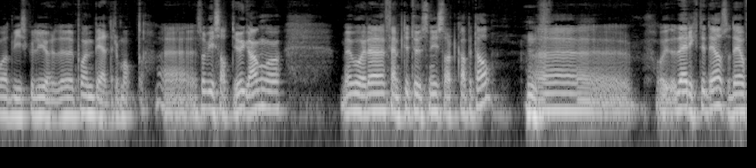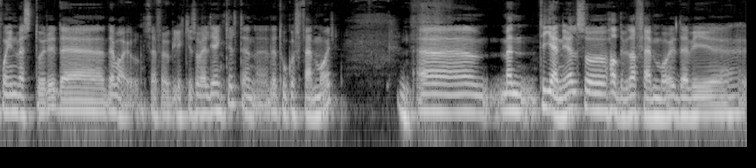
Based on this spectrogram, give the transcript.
og at vi skulle gjøre det på en bedre måte. så vi satte jo i gang og, med våre 50 000 i startkapital. Mm. Og det er riktig det, altså det å få investorer, det, det var jo selvfølgelig ikke så veldig enkelt. Det, tok oss fem år. Uh, men til gjengjeld så hadde vi da fem år der vi uh,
